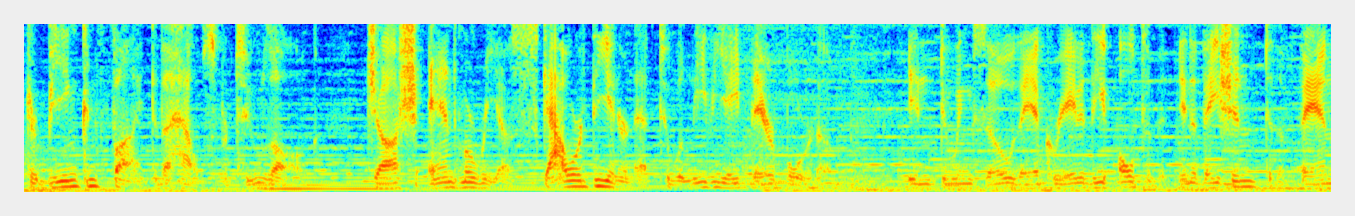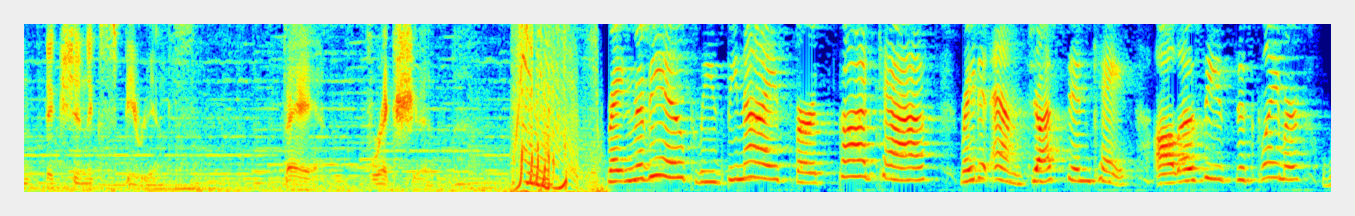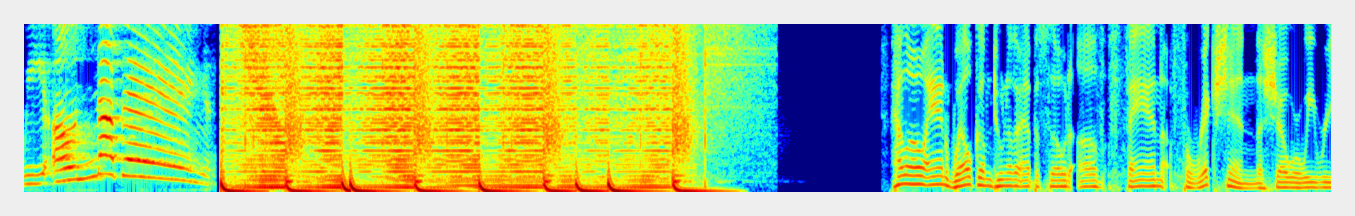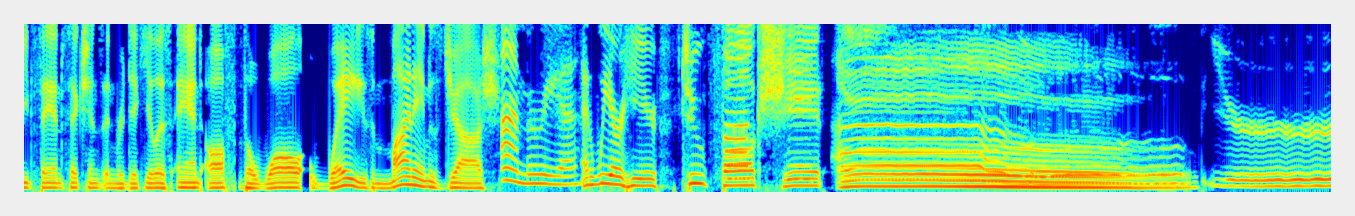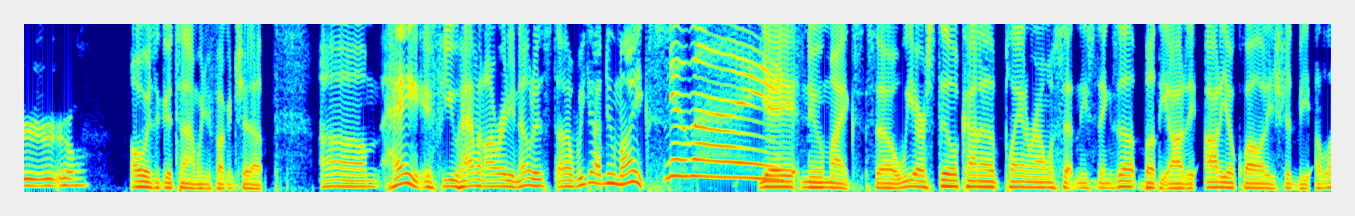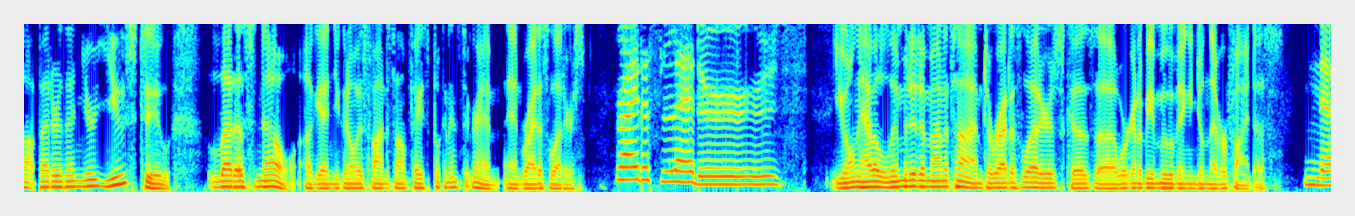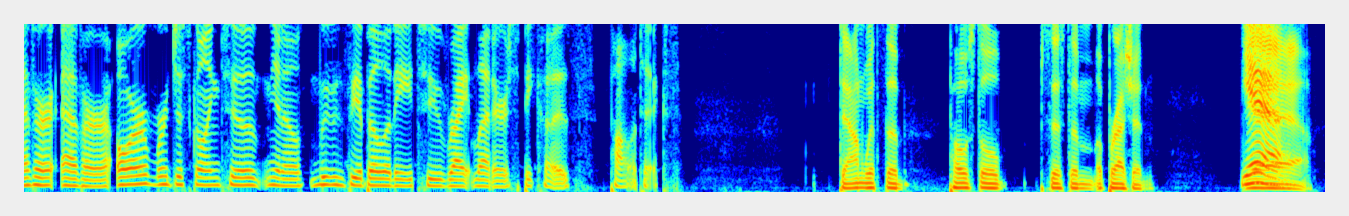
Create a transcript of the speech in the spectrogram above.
After being confined to the house for too long, Josh and Maria scoured the internet to alleviate their boredom. In doing so, they have created the ultimate innovation to the fan fiction experience fan friction. Rate and review, please be nice. First podcast. Rated M, just in case. All OCs, disclaimer, we own nothing! Hello and welcome to another episode of Fan Friction, the show where we read fan fictions in ridiculous and off the wall ways. My name is Josh, I'm Maria. and we are here to fuck, Fuck shit shit up. up. Yeah. Always a good time when you're fucking shit up. Um, hey, if you haven't already noticed, uh, we got new mics. New mics. Yay, new mics. So we are still kind of playing around with setting these things up, but the audio, audio quality should be a lot better than you're used to. Let us know. Again, you can always find us on Facebook and Instagram and write us letters. Write us letters. You only have a limited amount of time to write us letters because uh, we're going to be moving and you'll never find us. Never ever. Or we're just going to, you know, lose the ability to write letters because politics. Down with the postal system oppression. Yeah. Yeah.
